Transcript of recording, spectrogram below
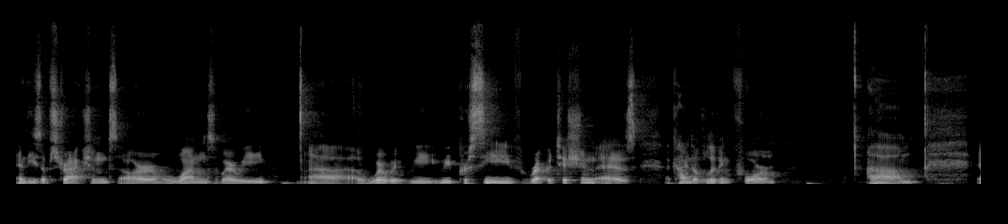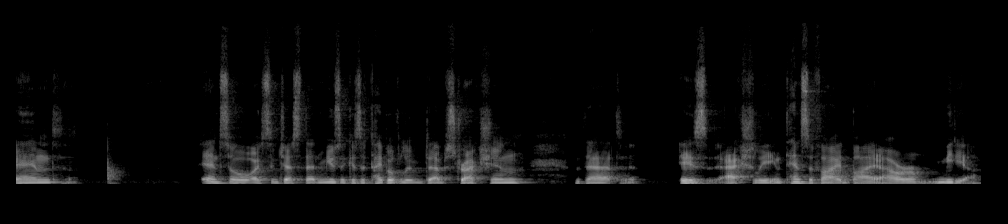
and these abstractions are ones where we uh, where we, we, we, perceive repetition as a kind of living form um, and and so I suggest that music is a type of lived abstraction that is actually intensified by our media.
